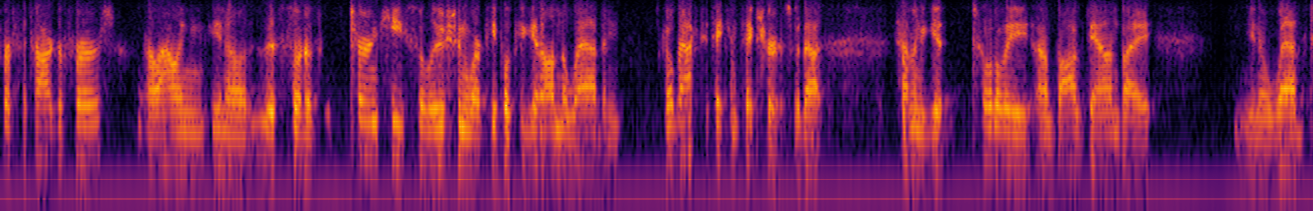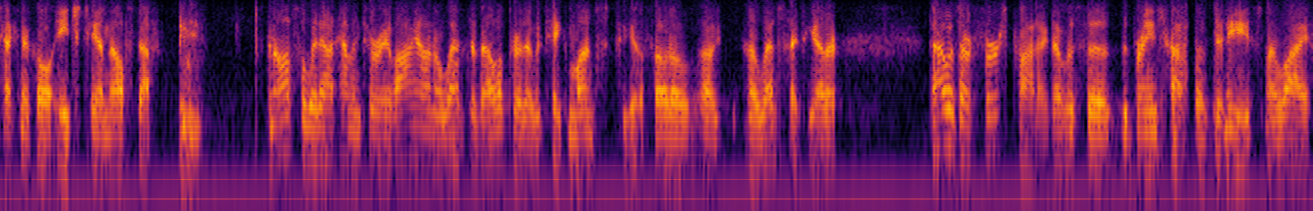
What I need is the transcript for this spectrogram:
for photographers allowing you know this sort of turnkey solution where people could get on the web and go back to taking pictures without having to get totally uh, bogged down by you know web technical HTML stuff, and also without having to rely on a web developer that would take months to get a photo uh, a website together. That was our first product. That was the the brainchild of Denise, my wife.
